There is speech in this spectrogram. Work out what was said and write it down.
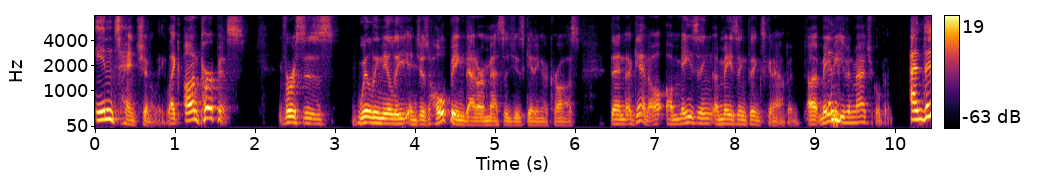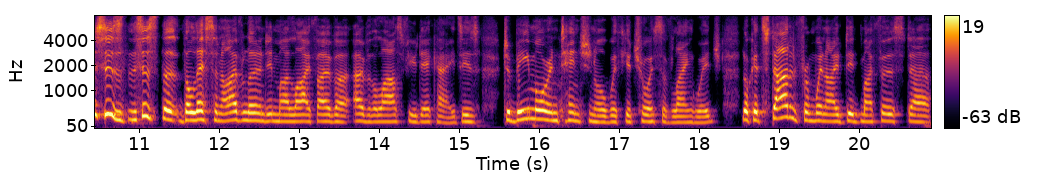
intentionally, like on purpose, versus willy nilly and just hoping that our message is getting across, then again, all, amazing, amazing things can happen. Uh, maybe and, even magical things. And this is this is the the lesson I've learned in my life over over the last few decades is to be more intentional with your choice of language. Look, it started from when I did my first uh,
